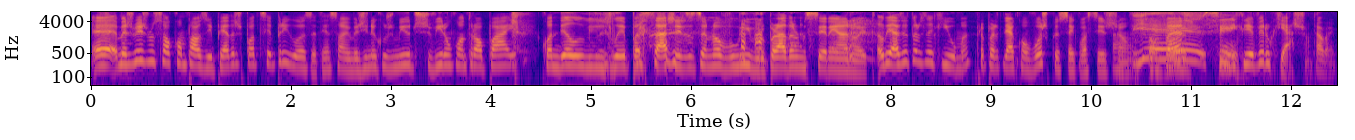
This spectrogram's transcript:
Ah, mas mesmo só com paus e pedras pode ser perigoso. Atenção, imagina que os miúdos se viram contra o pai quando ele lhes lê passagens do seu novo livro para adormecerem à noite. Aliás, eu trouxe aqui uma para partilhar convosco, porque eu sei que vocês são, são Yeah, fãs sim. e queria ver o que acham. Está bem.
